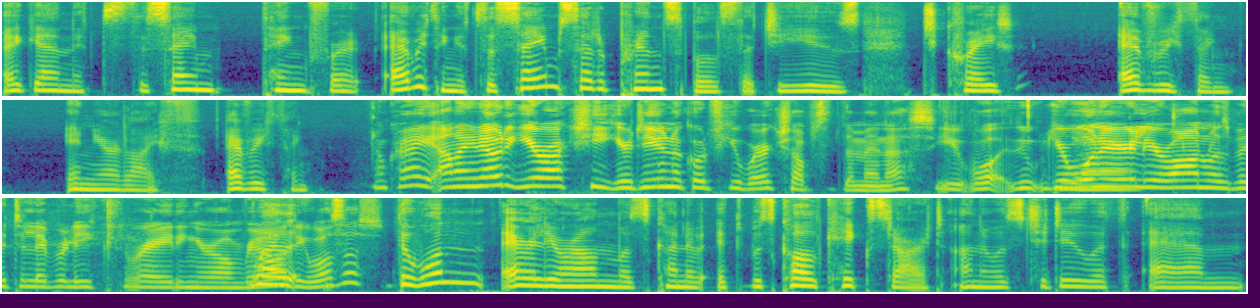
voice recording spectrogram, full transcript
again it's the same thing for everything. It's the same set of principles that you use to create everything in your life everything Okay, and I know that you're actually you're doing a good few workshops at the minute. You what your one earlier on was about deliberately creating your own Well, reality, was it? The one earlier on was kind of it was called Kickstart, and it was to do with um,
